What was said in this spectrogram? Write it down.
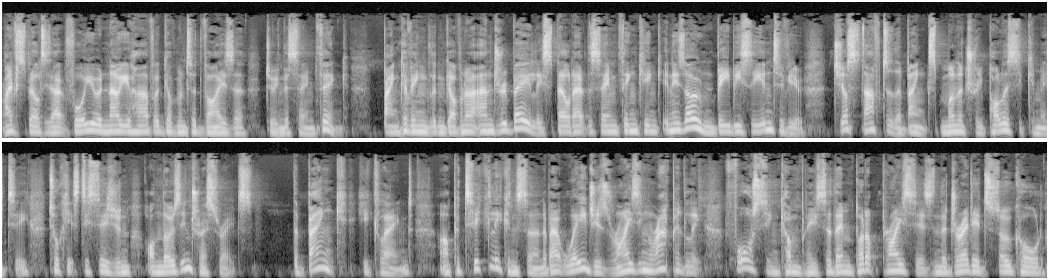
I've spelt it out for you, and now you have a government advisor doing the same thing. Bank of England Governor Andrew Bailey spelled out the same thinking in his own BBC interview just after the bank's Monetary Policy Committee took its decision on those interest rates. The bank, he claimed, are particularly concerned about wages rising rapidly, forcing companies to then put up prices in the dreaded so called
